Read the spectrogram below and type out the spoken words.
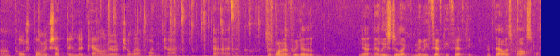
uh, postpone accepting the calendar until that point in time. Yeah, I- I Just wondering if we could, you know, at least do like maybe 50/50, if that was possible.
